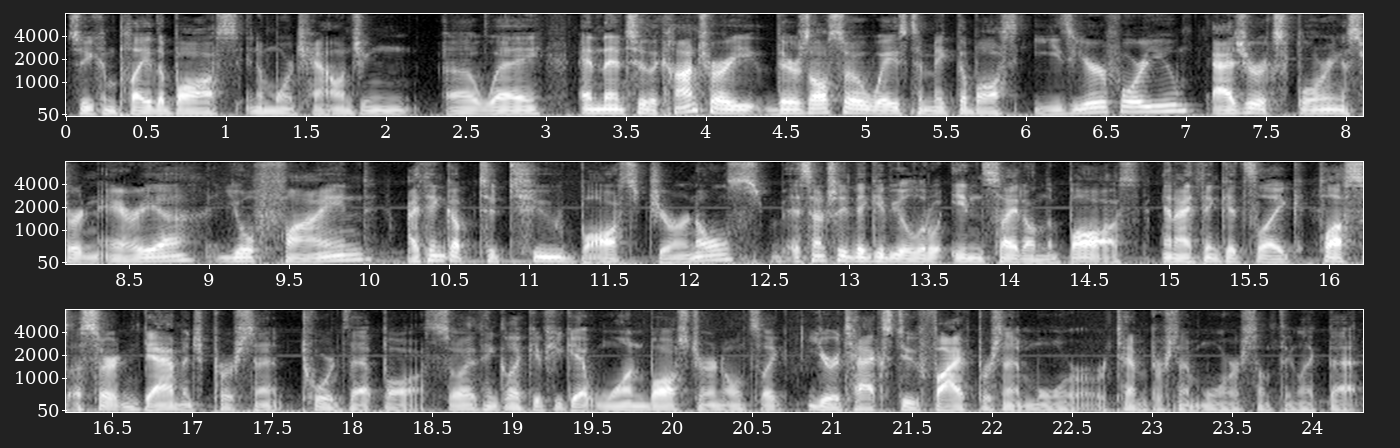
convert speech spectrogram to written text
So you can play the boss in a more challenging uh, way. And then to the contrary, there's also ways to make the boss easier for you. As you're exploring a certain area, you'll find I think up to two boss journals. Essentially, they give you a little insight on the boss, and I think it's like plus a certain damage percent towards that boss. So I think like if you get one boss journal, it's like your attacks do five percent more or ten percent more or something like that.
